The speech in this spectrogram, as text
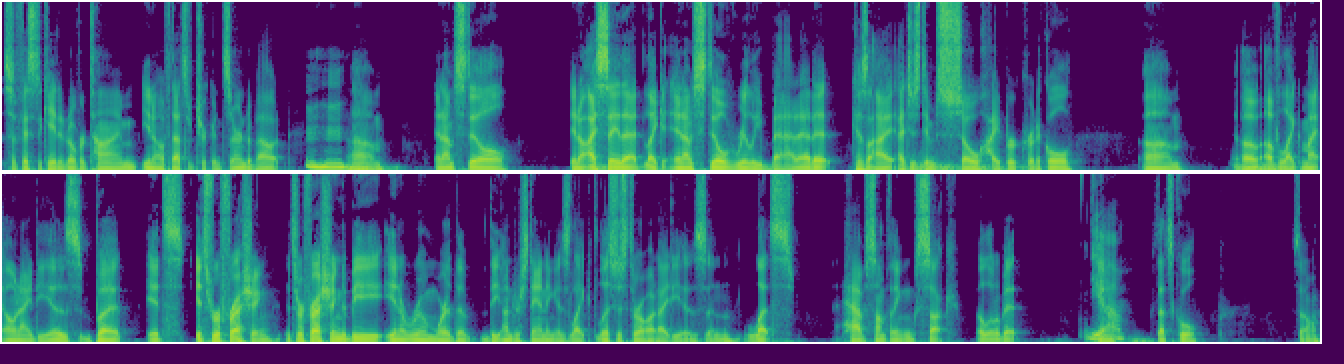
sophisticated over time you know if that's what you're concerned about. Hmm um and i'm still you know i say that like and i'm still really bad at it because i i just am so hypercritical um of, of like my own ideas but it's it's refreshing. It's refreshing to be in a room where the the understanding is like let's just throw out ideas and let's have something suck a little bit. You yeah. know? that's cool. So.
